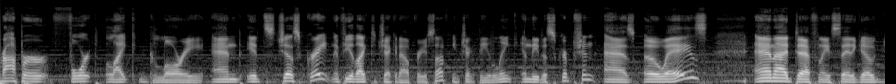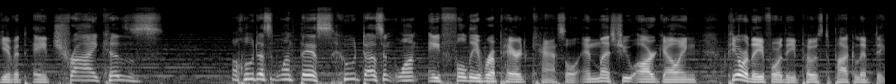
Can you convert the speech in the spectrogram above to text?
proper fort-like glory, and it's just great. And if you'd like to check it out for yourself, you can check the link in the description as always. And I definitely say to go give it a try, because, Oh, who doesn't want this? Who doesn't want a fully repaired castle? Unless you are going purely for the post-apocalyptic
